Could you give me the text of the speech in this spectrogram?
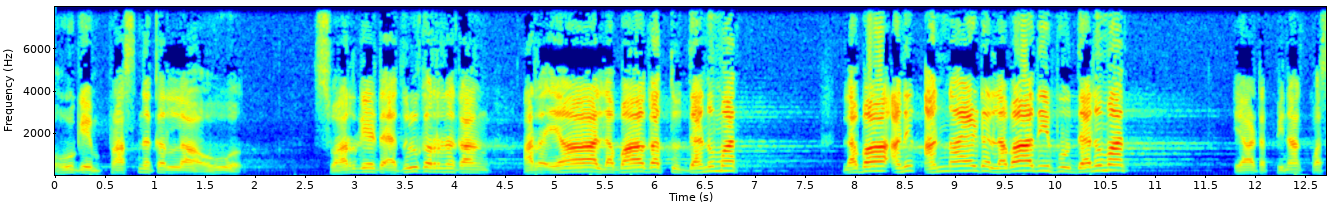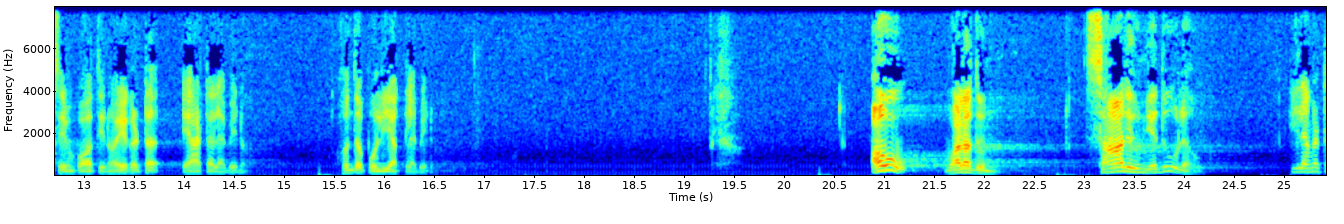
ඔහුගේ ප්‍රශ්න කරලා ඔහුව ස්වර්ගයට ඇතුල් කරනකං අර එයා ලබාගත්තු දැනුමත් ලබා අනි අන්න අයට ලබාදීපු දැනුමත් එයාට පිනක් වසයෙන් පවති නොයකට එයාට ලැබෙනවා. හොඳ පොලියක් ලැබෙන. ඔවු වලදුන් සාලිවුන් යෙදූ ලැහු. ඊළඟට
